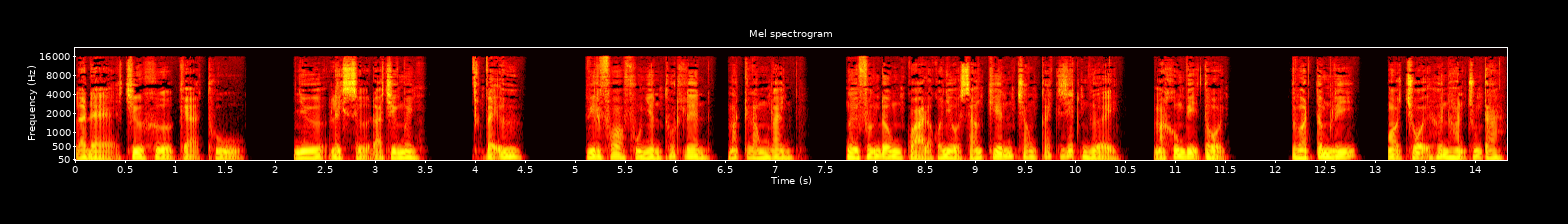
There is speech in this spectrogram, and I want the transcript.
là để trừ khử kẻ thù, như lịch sử đã chứng minh. Vậy ư? Villefort phu nhân thốt lên, mắt long lanh. Người phương Đông quả là có nhiều sáng kiến trong cách giết người mà không bị tội. Về mặt tâm lý, họ trội hơn hẳn chúng ta.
